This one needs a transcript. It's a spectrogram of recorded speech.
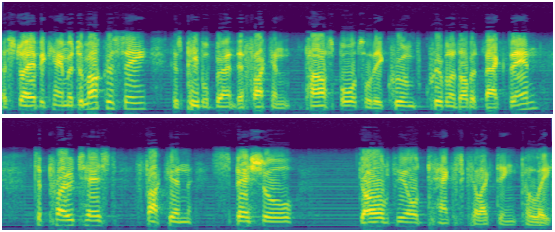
Australia became a democracy because people burnt their fucking passports or the equivalent of it back then to protest fucking special goldfield tax collecting police.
